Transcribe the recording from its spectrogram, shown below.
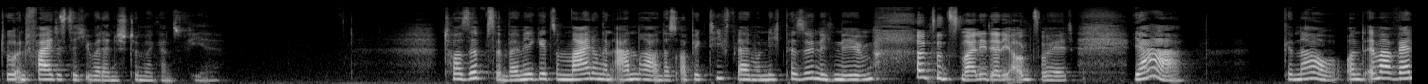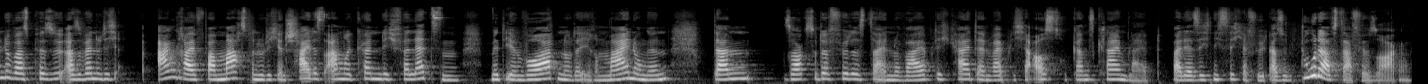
du entfaltest dich über deine Stimme ganz viel. Tor 17. Bei mir geht es um Meinungen anderer und das Objektiv bleiben und nicht persönlich nehmen. und so ein Smiley, der die Augen zuhält. Ja, genau. Und immer wenn du was persönlich, also wenn du dich angreifbar machst, wenn du dich entscheidest, andere können dich verletzen mit ihren Worten oder ihren Meinungen, dann sorgst du dafür, dass deine Weiblichkeit, dein weiblicher Ausdruck ganz klein bleibt, weil er sich nicht sicher fühlt. Also du darfst dafür sorgen.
